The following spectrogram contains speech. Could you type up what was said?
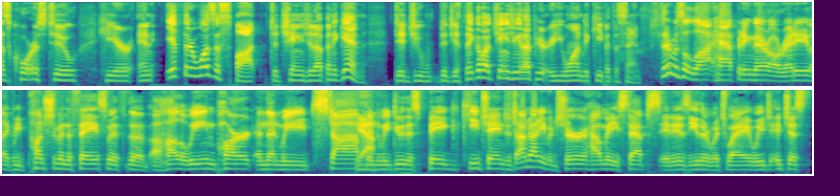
As chorus two here. And if there was a spot to change it up, and again, did you did you think about changing it up here, or you wanted to keep it the same? There was a lot happening there already. Like we punched him in the face with the a Halloween part, and then we stop Yeah. and we do this big key change, which I'm not even sure how many steps it is either which way. We it just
